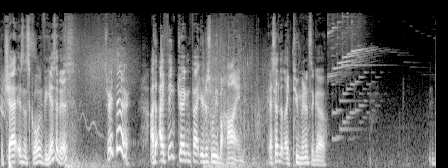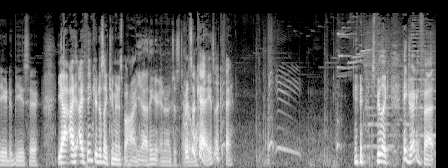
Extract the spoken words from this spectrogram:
The chat isn't scrolling for. Yes, it is. It's right there. I, I think Dragon Fat, you're just really behind. I said that like two minutes ago. Dude, abuse here. Yeah, I, I think you're just like two minutes behind. yeah, I think your internet's just But terrible. it's okay. It's okay. just be like, hey, Dragon Fat,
